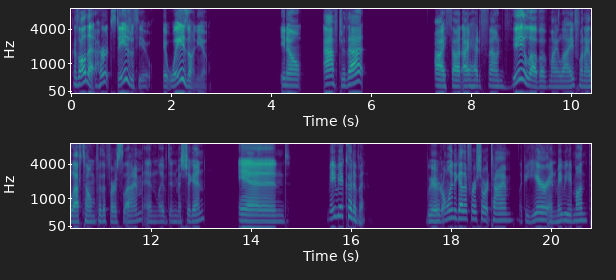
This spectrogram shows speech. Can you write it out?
Because all that hurt stays with you, it weighs on you. You know, after that, I thought I had found the love of my life when I left home for the first time and lived in Michigan. And maybe it could have been. We were only together for a short time, like a year and maybe a month.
